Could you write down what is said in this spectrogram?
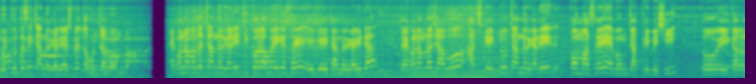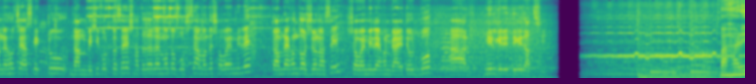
ওয়েট করতেছি, চাঁদের গাড়ি আসবে তখন যাব আমরা। এখন আমাদের চাঁদের গাড়ি ঠিক করা হয়ে গেছে, এই যে এই চাঁদের গাড়িটা। তো এখন আমরা যাব। আজকে একটু চান্দের গাড়ির কম আছে এবং যাত্রী বেশি। তো এই কারণে হচ্ছে আজকে একটু দাম বেশি পড়তেছে। সাত হাজারের মতো পড়ছে আমাদের সবাই মিলে। তো আমরা এখন দশজন আছি। সবাই মিলে এখন গাড়িতে উঠবো আর নীলগিরির দিকে যাচ্ছি। পাহাড়ি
